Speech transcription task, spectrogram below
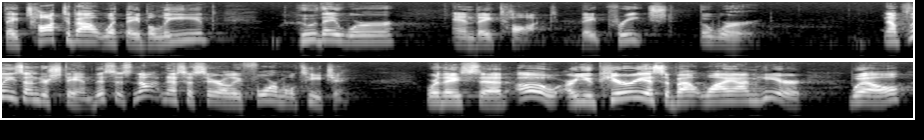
They talked about what they believed, who they were, and they taught. They preached the word. Now, please understand, this is not necessarily formal teaching where they said, Oh, are you curious about why I'm here? Well,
